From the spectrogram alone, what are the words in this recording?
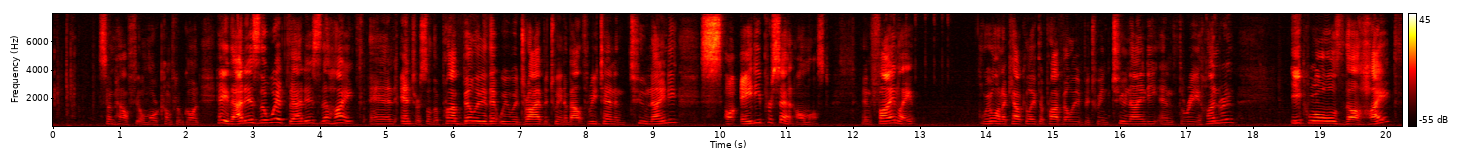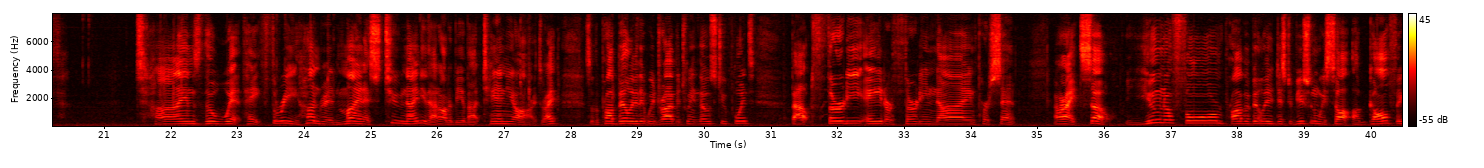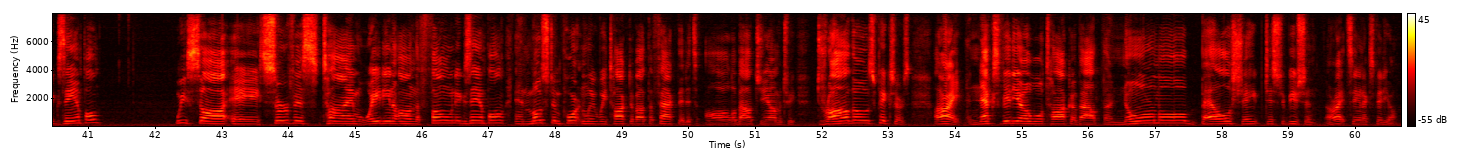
somehow feel more comfortable going, hey, that is the width, that is the height, and enter. So the probability that we would drive between about 310 and 290, 80% uh, almost. And finally, we want to calculate the probability between 290 and 300 equals the height times the width. Hey, 300 minus 290, that ought to be about 10 yards, right? So the probability that we drive between those two points, about 38 or 39%. All right, so uniform probability distribution. We saw a golf example. We saw a service time waiting on the phone example. And most importantly, we talked about the fact that it's all about geometry. Draw those pictures. All right, next video, we'll talk about the normal bell-shaped distribution. All right, see you next video.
